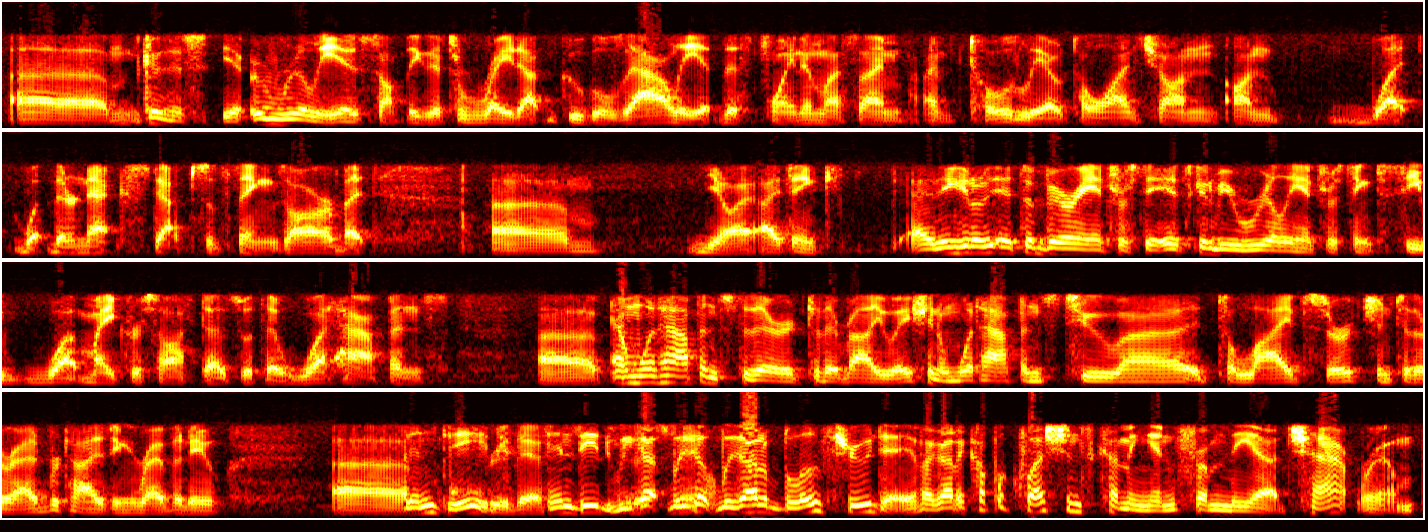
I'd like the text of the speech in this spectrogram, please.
because um, it really is something that's right up Google's alley at this point. Unless I'm I'm totally out to lunch on on what what their next steps of things are, but um, you know I, I think I think it's a very interesting. It's going to be really interesting to see what Microsoft does with it, what happens, uh, and what happens to their to their valuation, and what happens to uh, to live search and to their advertising revenue. Uh, indeed, this, indeed, we got, we got we got to blow through, Dave. I got a couple questions coming in from the uh, chat room.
